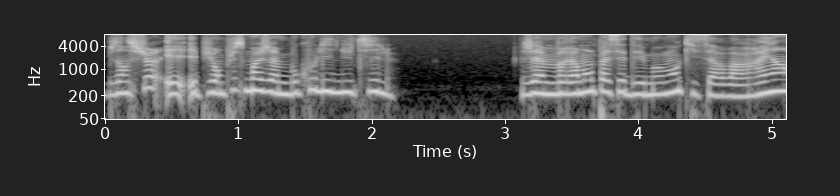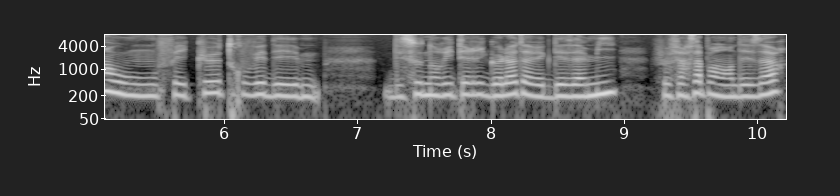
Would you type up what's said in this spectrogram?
Bien sûr. Et, et puis en plus, moi, j'aime beaucoup l'inutile. J'aime vraiment passer des moments qui servent à rien, où on fait que trouver des, des sonorités rigolotes avec des amis. Je peux faire ça pendant des heures.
